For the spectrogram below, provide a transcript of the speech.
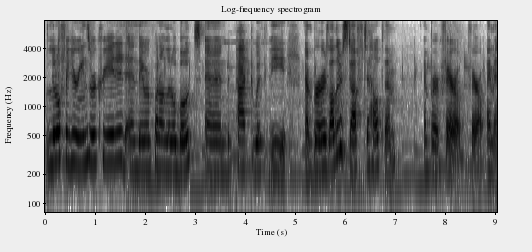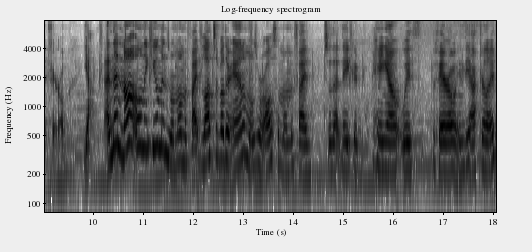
Little figurines were created and they were put on little boats and packed with the emperor's other stuff to help them. Emperor Pharaoh, Pharaoh, I meant Pharaoh. Yeah. And then not only humans were mummified, lots of other animals were also mummified so that they could hang out with the pharaoh in the afterlife.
